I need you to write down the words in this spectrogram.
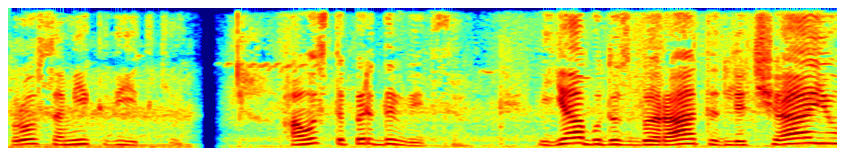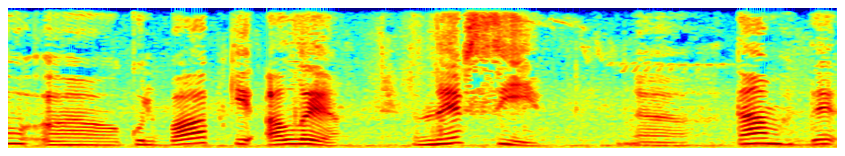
про самі квітки. А ось тепер дивіться. Я буду збирати для чаю е, кульбабки, але не всі. Е, там, де,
